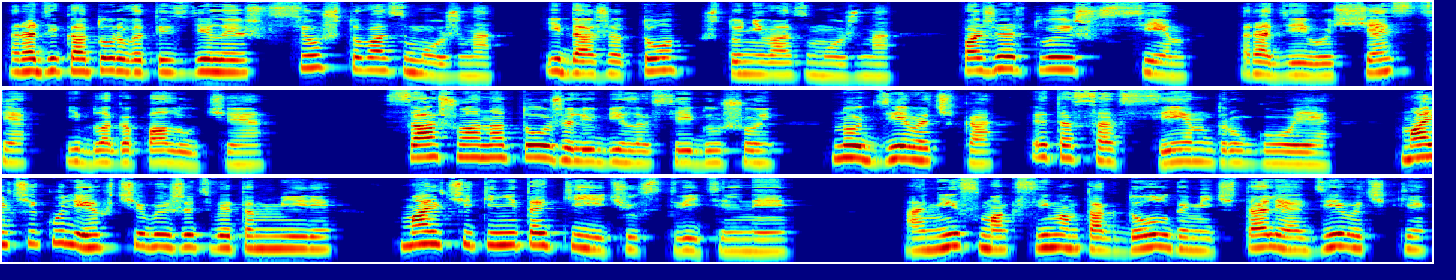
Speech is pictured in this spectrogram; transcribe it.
ради которого ты сделаешь все, что возможно, и даже то, что невозможно. Пожертвуешь всем ради его счастья и благополучия. Сашу она тоже любила всей душой, но девочка это совсем другое. Мальчику легче выжить в этом мире. Мальчики не такие чувствительные. Они с Максимом так долго мечтали о девочке,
